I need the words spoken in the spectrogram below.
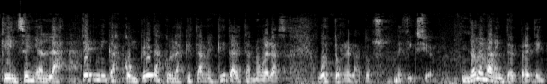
que enseñan las técnicas concretas con las que están escritas estas novelas o estos relatos de ficción. No me malinterpreten,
